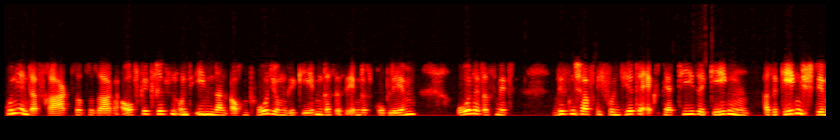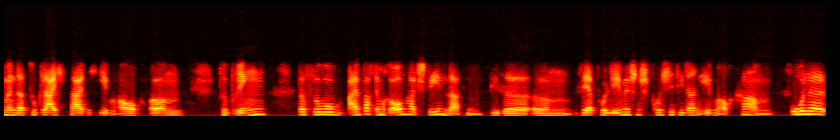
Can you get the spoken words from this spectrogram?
unhinterfragt sozusagen aufgegriffen und ihnen dann auch ein Podium gegeben. Das ist eben das Problem, ohne das mit wissenschaftlich fundierte Expertise gegen, also Gegenstimmen dazu gleichzeitig eben auch ähm, zu bringen, das so einfach im Raum hat stehen lassen, diese ähm, sehr polemischen Sprüche, die dann eben auch kamen, ohne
